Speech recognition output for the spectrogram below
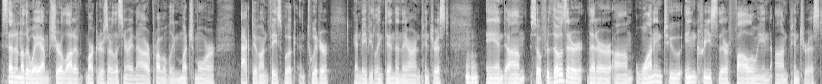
Said another way, I'm sure a lot of marketers that are listening right now are probably much more active on Facebook and Twitter and maybe LinkedIn than they are on Pinterest. Mm-hmm. And um, so, for those that are that are um, wanting to increase their following on Pinterest,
